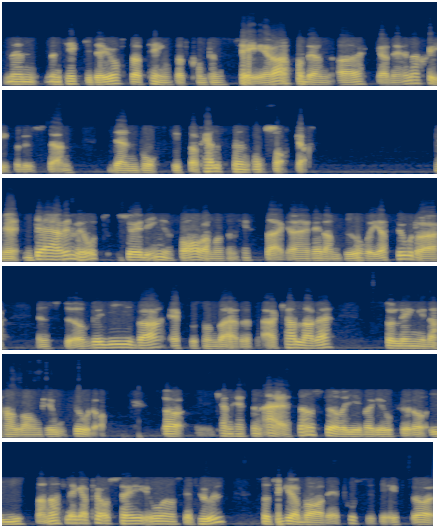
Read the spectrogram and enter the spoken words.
Men, men täcket är ju ofta tänkt att kompensera för den ökade energiförlusten den bortklippta pälsen orsakar. Eh, däremot så är det ingen fara om man som hästägare redan börjat fodra en större giva eftersom vädret är kallare så länge det handlar om grovfoder. Så kan hästen äta en större giva grovfoder utan att lägga på sig oönskat hull så tycker jag bara det är positivt. Så,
